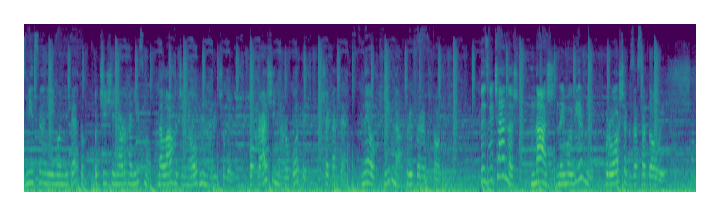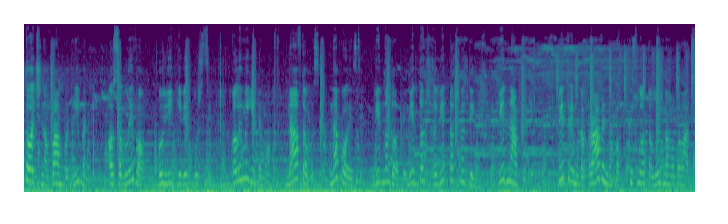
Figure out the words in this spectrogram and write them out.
Зміцнення імунітету, очищення організму, налагодження обміну речовин, покращення роботи ШКТ. Необхідна при перевтомі. Ну і звичайно ж, наш неймовірний прошик засадовий. Точно вам потрібен, особливо у літній відпустці. Коли ми їдемо на автобусі, на поїзді, від нудоти, від, дош- від тошноти, від наприків, підтримка правильного кислотно-лужного балансу,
